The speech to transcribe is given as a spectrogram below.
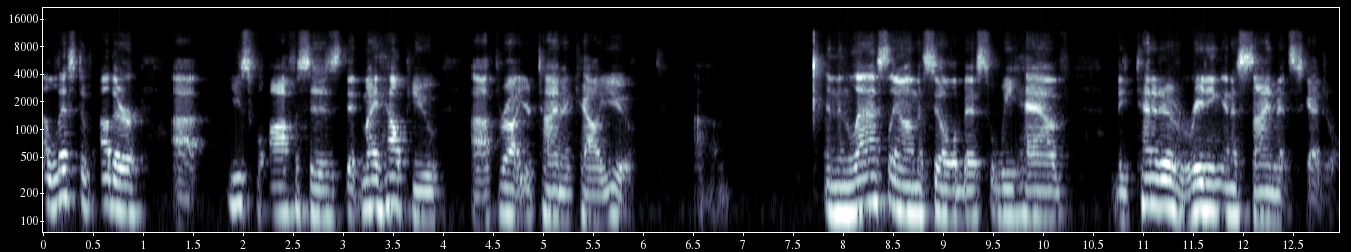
a list of other uh, useful offices that might help you uh, throughout your time at Cal U. And then lastly on the syllabus, we have the tentative reading and assignment schedule.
